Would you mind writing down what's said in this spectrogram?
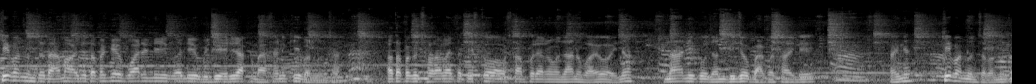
के भन्नुहुन्छ त आमा अहिले तपाईँको बुहारीले अहिले भिडियो हेरिराख्नु भएको छ भने के भन्नुहुन्छ? तपाईँको छोरालाई त त्यस्तो अवस्था पुर्याएर जानुभयो होइन? नानीको झन् बिजोग भएको छ अहिले। होइन? के भन्नुहुन्छ भन्नु त?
